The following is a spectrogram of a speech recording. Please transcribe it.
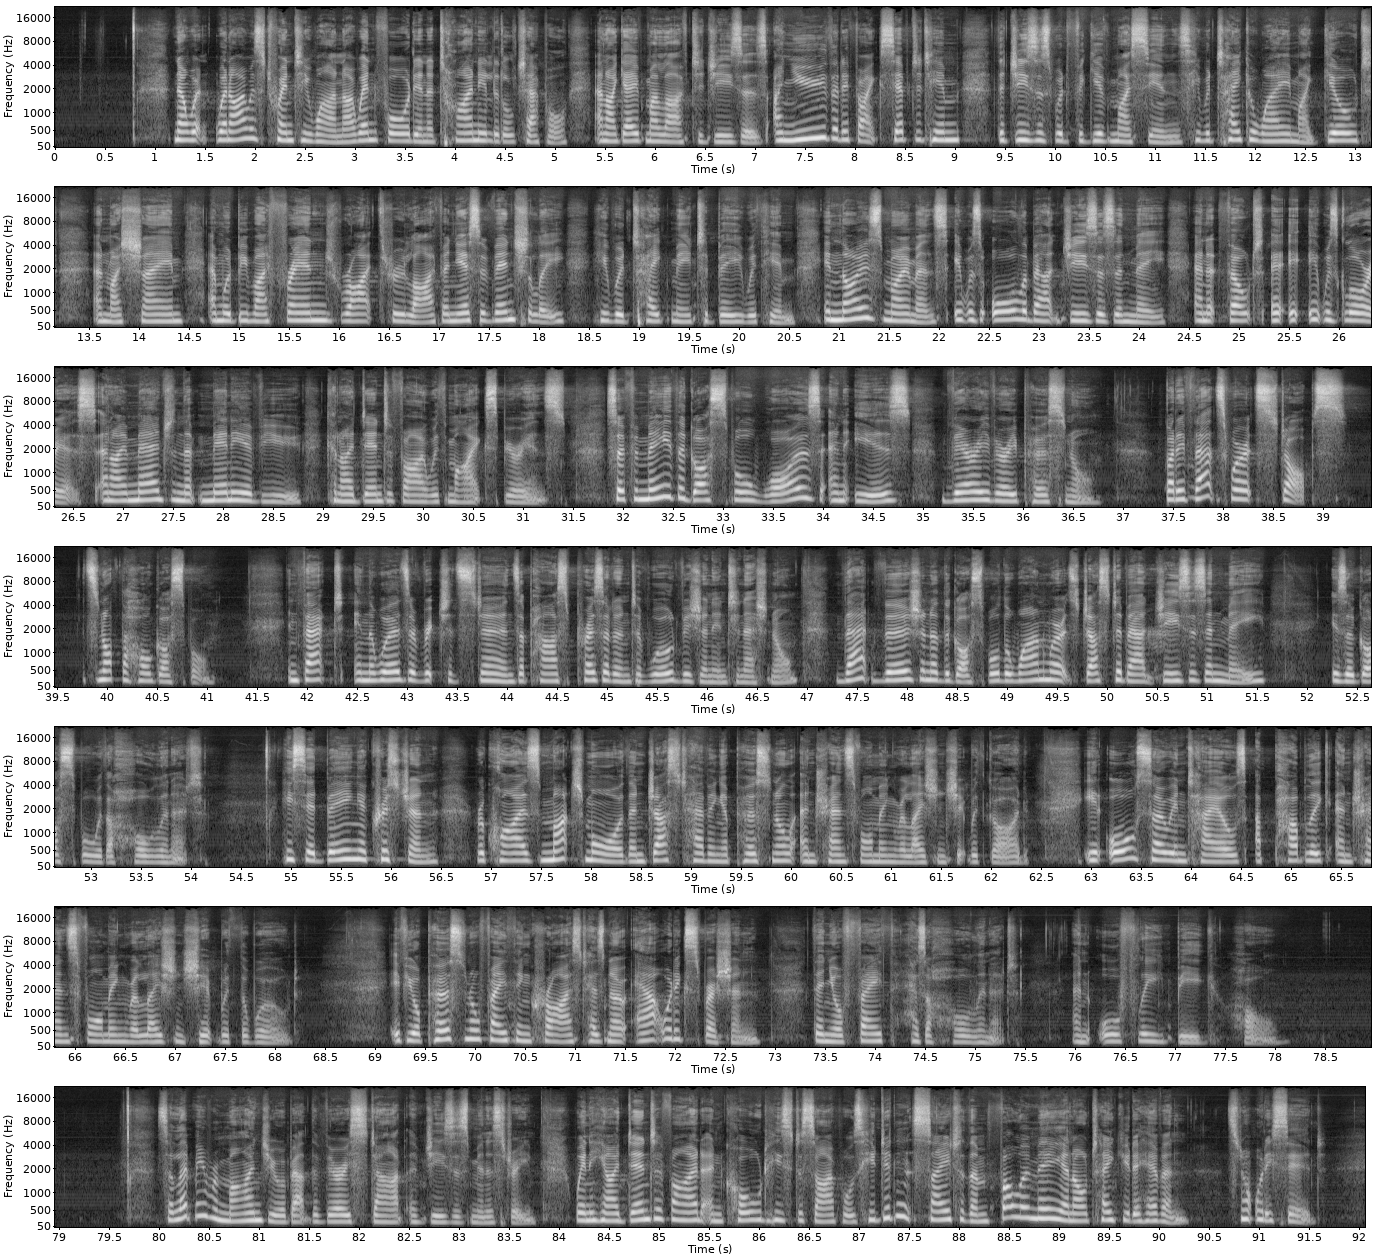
Now, when, I was 21, I went forward in a tiny little chapel and I gave my life to Jesus. I knew that if I accepted him, that Jesus would forgive my sins. He would take away my guilt and my shame and would be my friend right through life. And yes, eventually he would take me to be with him. In those moments, it was all about Jesus and me, and it felt, it, it was glorious. And I imagine that many of you can identify with my experience experience. So for me, the gospel was and is very, very personal. But if that's where it stops, it's not the whole gospel. In fact, in the words of Richard Stearns, a past president of World Vision International, that version of the gospel, the one where it's just about Jesus and me, is a gospel with a hole in it. He said, Being a Christian requires much more than just having a personal and transforming relationship with God. It also entails a public and transforming relationship with the world. If your personal faith in Christ has no outward expression, then your faith has a hole in it, an awfully big hole. So let me remind you about the very start of Jesus' ministry. When he identified and called his disciples, he didn't say to them, Follow me and I'll take you to heaven. It's not what he said.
